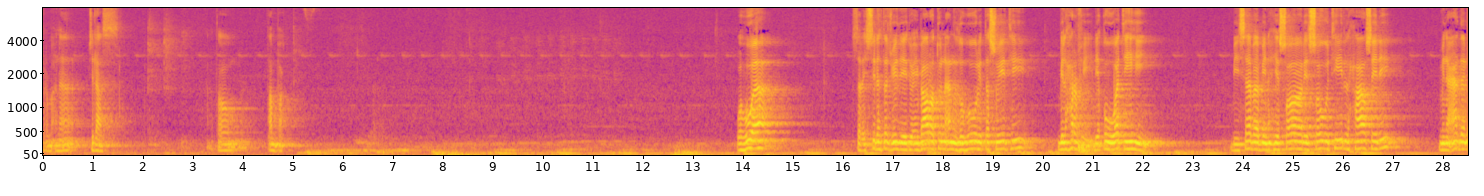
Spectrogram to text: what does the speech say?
bermakna jelas atau tampak وهو istilah tajwid yaitu ibaratun an zuhuri taswiti bil harfi liquwwatihi بسبب انحصار الصوت الحاصل من عدم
